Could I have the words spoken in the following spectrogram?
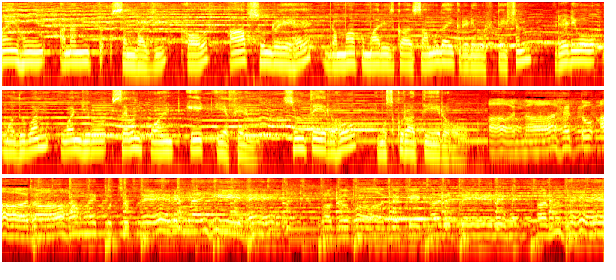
मैं हूँ अनंत संभाजी और आप सुन रहे हैं ब्रह्मा कुमारी का सामुदायिक radio station, radio Madhuban 107.8 FM. सुनते रहो, मुस्कुराते रहो। आना है तो आ रहा हमें कुछ फेर नहीं है। भगवान के घर देर है, अंधेर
